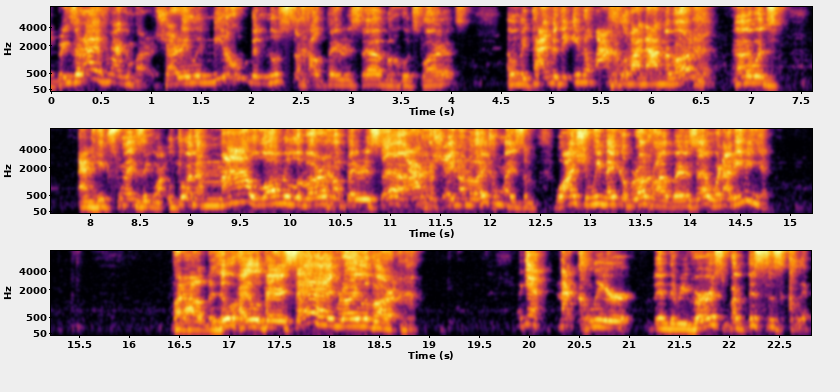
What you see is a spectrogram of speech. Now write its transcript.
he brings a raya from Agamara. Sharei li michu benusach al Paris b'chutz Laretz, el mitayim the inu achlav anan In other words, and he explains the Why should we make a bracha al periseh? We're not eating it. But how Again, not clear in the reverse, but this is clear.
